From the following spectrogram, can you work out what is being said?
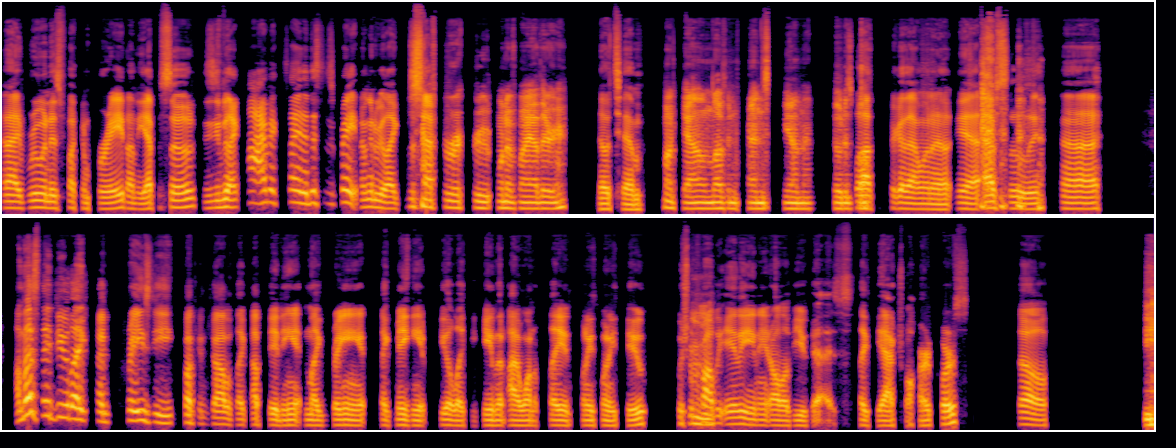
and I ruin his fucking parade on the episode. He's gonna be like, I'm excited. This is great. And I'm gonna be like, just have to recruit one of my other no, Tim. Monkey Island loving friends to be on that episode as We'll well. have to figure that one out. Yeah, absolutely. uh, unless they do like a crazy fucking job of like updating it and like bringing it, like making it feel like a game that I want to play in 2022, which would Mhm. probably alienate all of you guys, like the actual hardcores. So, Yeah.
